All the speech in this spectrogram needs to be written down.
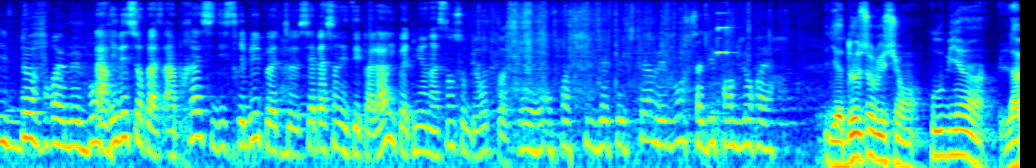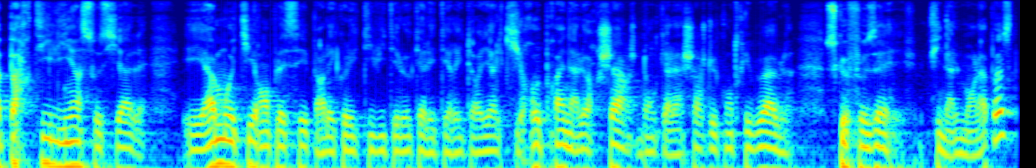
Il devrait, mais bon. Arriver sur place. Après, si distribué, il peut être, si la personne n'était pas là, il peut être mis en instance au bureau de poste. euh, En principe, il être le faire, mais bon, ça dépend de l'horaire. Il y a deux solutions. Ou bien la partie lien social est à moitié remplacée par les collectivités locales et territoriales qui reprennent à leur charge, donc à la charge du contribuable, ce que faisait finalement la Poste.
